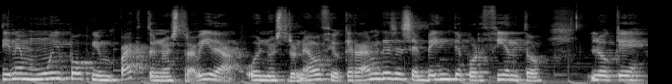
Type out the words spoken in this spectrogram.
tiene muy poco impacto en nuestra vida o en nuestro negocio, que realmente es ese 20% lo que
